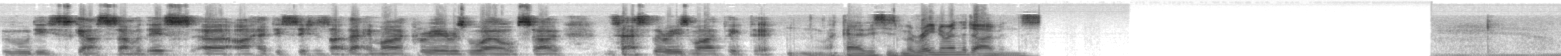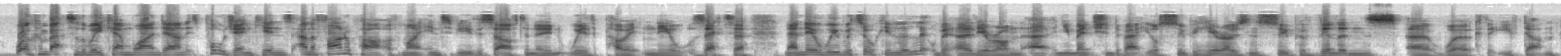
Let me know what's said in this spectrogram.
we've already discussed some of this. Uh, I had decisions like that in my career as well. So that's the reason why I picked it. Okay, this is Marina and the Diamonds. Welcome back to the weekend wind down. It's Paul Jenkins and the final part of my interview this afternoon with poet Neal Zetter. Now, Neal, we were talking a little bit earlier on, uh, and you mentioned about your superheroes and supervillains uh, work that you've done,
